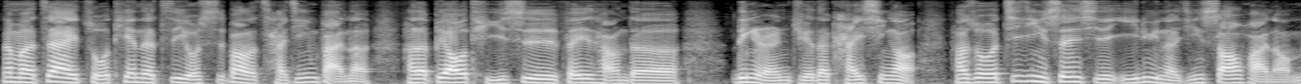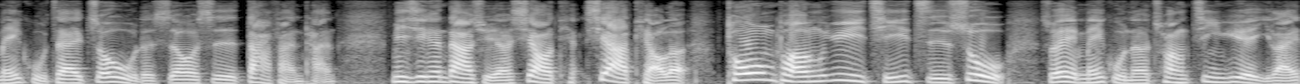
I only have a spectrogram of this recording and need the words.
那么在昨天的自由时报的财经版呢，它的标题是非常的。令人觉得开心哦。他说，激进升息的疑虑呢已经稍缓了。美股在周五的时候是大反弹。密西根大学要下调下调了通膨预期指数，所以美股呢创近月以来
